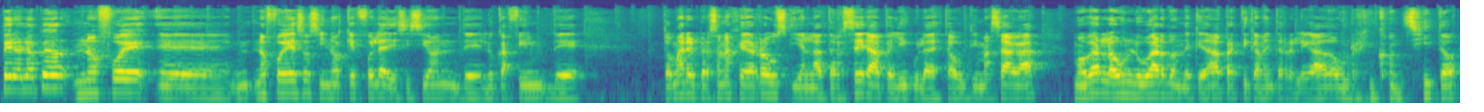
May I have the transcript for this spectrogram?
Pero lo peor no fue, eh, no fue eso, sino que fue la decisión de Lucasfilm de tomar el personaje de Rose y en la tercera película de esta última saga moverlo a un lugar donde quedaba prácticamente relegado a un rinconcito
